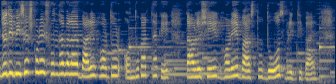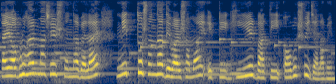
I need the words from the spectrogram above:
যদি বিশেষ করে সন্ধ্যাবেলায় বাড়ি ঘরদোর অন্ধকার থাকে, তাহলে সেই ঘরে বাস্তু দোষ বৃদ্ধি পায়। তাই অগ্রহায়ণ মাসের সন্ধ্যাবেলায় নিত্য সন্ধ্যা দেওয়ার সময় একটি ঘিয়ের বাতি অবশ্যই জ্বালাবেন।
